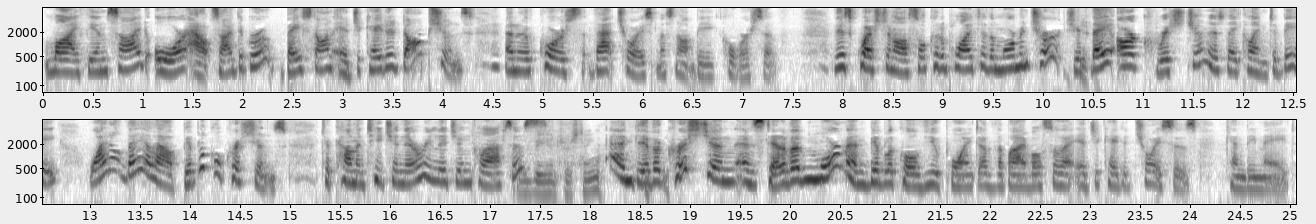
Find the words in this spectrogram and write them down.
life inside or outside the group based on educated options. And of course, that choice must not be coercive. This question also could apply to the Mormon church. If they are Christian, as they claim to be, why don't they allow biblical Christians to come and teach in their religion classes? Would be interesting. And give a Christian instead of a Mormon biblical viewpoint of the Bible so that educated choices can be made.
